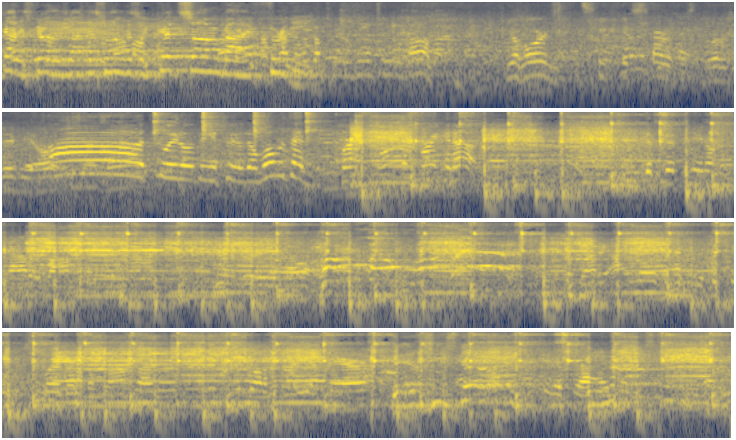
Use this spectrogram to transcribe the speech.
To feature Scotty Struthers on this one. This is a good song by Three. Your horns, Secret Service, little JBL. Ah, Tweedledee Tweedledum. What was that? Break, what was that breaking up? The 15 on the saddle box. Doing very well. Somebody, I rolled back on the 15 for Slurg on the Bronco. There's a lot of money up there. It's, it's the 15.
